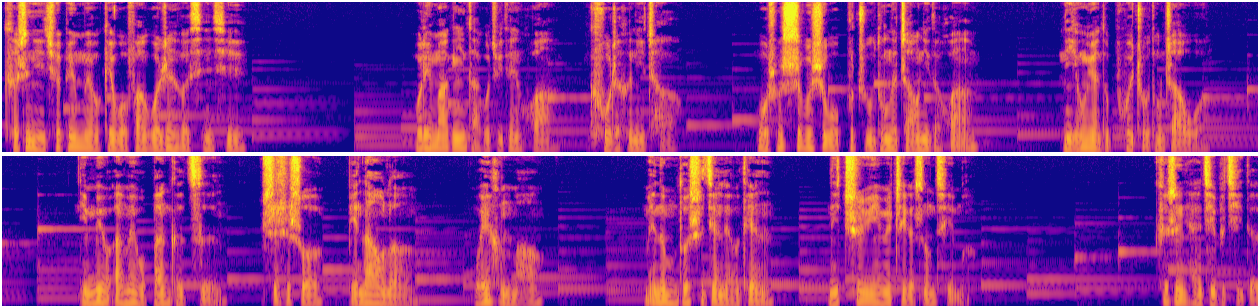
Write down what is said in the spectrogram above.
可是你却并没有给我发过任何信息。我立马给你打过去电话，哭着和你吵。我说：“是不是我不主动的找你的话，你永远都不会主动找我？”你没有安慰我半个字，只是说：“别闹了，我也很忙，没那么多时间聊天。”你至于因为这个生气吗？可是你还记不记得，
